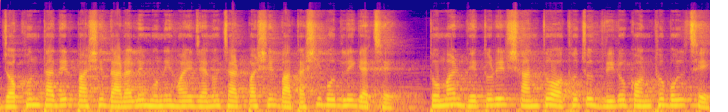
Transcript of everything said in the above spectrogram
যখন তাদের পাশে দাঁড়ালে মনে হয় যেন চারপাশের বাতাসই বদলে গেছে। তোমার ভেতরের শান্ত অথচ দৃঢ় কণ্ঠ বলছে,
